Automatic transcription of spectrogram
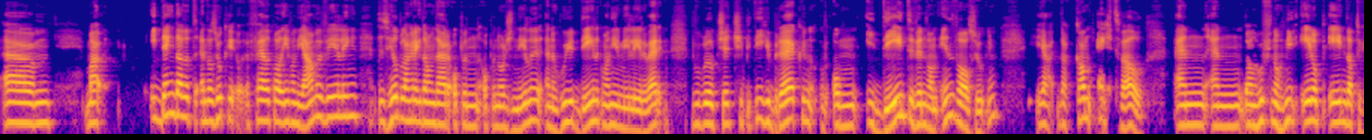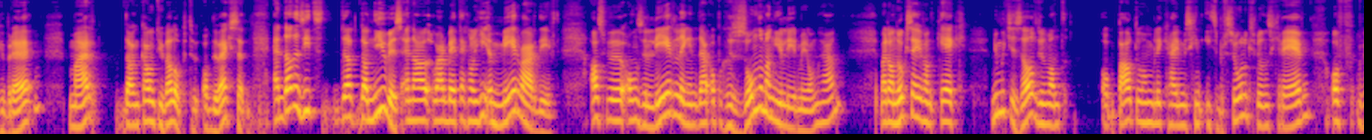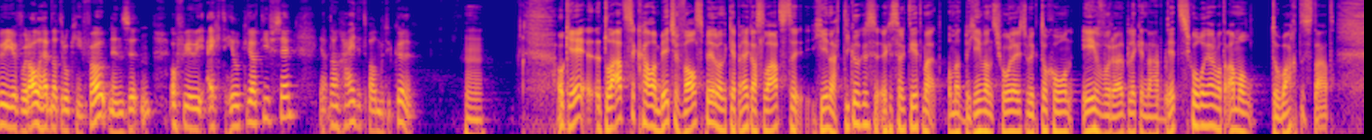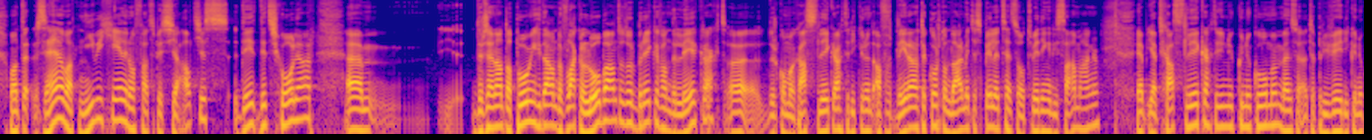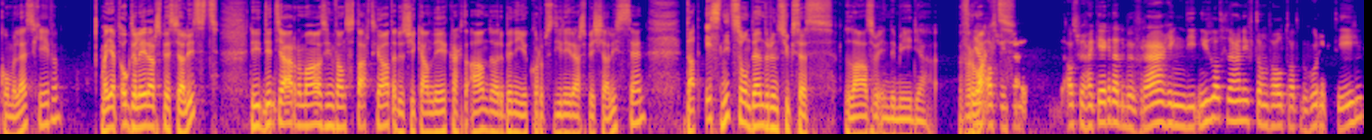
Um, maar ik denk dat het, en dat is ook feitelijk wel een van die aanbevelingen, het is heel belangrijk dat we daar op een, op een originele en een goede, degelijke manier mee leren werken. Bijvoorbeeld ChatGPT gebruiken om ideeën te vinden van invalshoeken. Ja, dat kan echt wel. En, en dan hoef je nog niet één op één dat te gebruiken, maar dan kan het u wel op, op de weg zetten. En dat is iets dat, dat nieuw is en dat, waarbij technologie een meerwaarde heeft. Als we onze leerlingen daar op een gezonde manier leren mee omgaan, maar dan ook zeggen van, kijk, nu moet je zelf doen, want op een bepaald ogenblik ga je misschien iets persoonlijks willen schrijven, of wil je vooral hebben dat er ook geen fouten in zitten, of wil je echt heel creatief zijn, ja, dan ga je dit wel moeten kunnen. Hmm. Oké, het laatste, ik ga al een beetje vals spelen, want ik heb eigenlijk als laatste geen artikel geselecteerd, maar om het begin van het schooljaar is, wil ik toch gewoon even vooruitblikken naar dit schooljaar, wat er allemaal te wachten staat. Want er zijn wat nieuwigheden of wat speciaaltjes dit, dit schooljaar. Um, er zijn een aantal pogingen gedaan om de vlakke loopbaan te doorbreken van de leerkracht. Uh, er komen gastleerkrachten die kunnen, of het leraartekort om daarmee te spelen. Het zijn zo twee dingen die samenhangen. Je hebt, je hebt gastleerkrachten die nu kunnen komen, mensen uit de privé die kunnen komen lesgeven. Maar je hebt ook de leraar-specialist, die dit jaar normaal gezien van start gaat. Dus je kan leerkrachten aanduiden binnen je korps die leraar-specialist zijn. Dat is niet zo'n denderend succes, lazen we in de media. Verwacht... Ja, als, we, gaan kijken naar de bevraging die het nieuws gedaan heeft, dan valt dat behoorlijk tegen.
